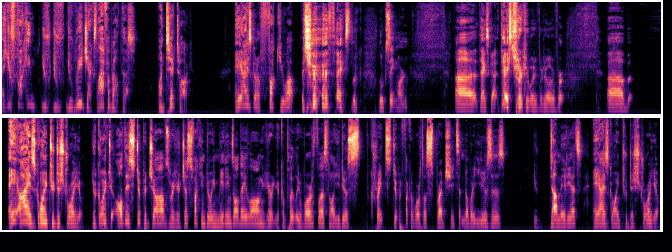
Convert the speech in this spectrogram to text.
And you fucking you you you rejects laugh about this on TikTok. AI is gonna fuck you up. thanks, Luke Luke St. Martin. Uh, thanks, guys. Thanks, Trucker, for over. Um, AI is going to destroy you. You're going to all these stupid jobs where you're just fucking doing meetings all day long. You're you're completely worthless, and all you do is create stupid fucking worthless spreadsheets that nobody uses. You dumb idiots. AI is going to destroy you,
